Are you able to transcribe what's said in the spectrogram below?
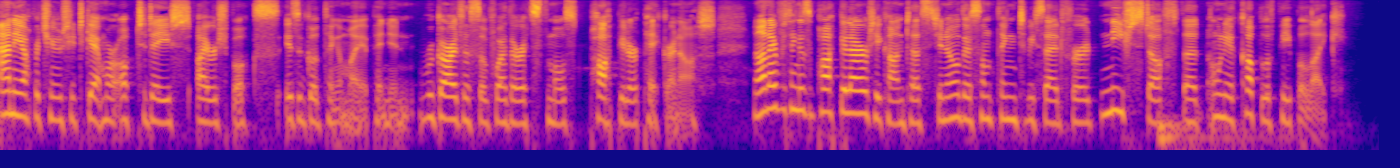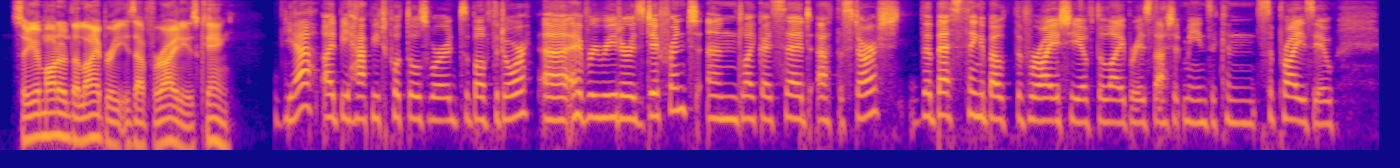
any opportunity to get more up to date Irish books is a good thing, in my opinion, regardless of whether it's the most popular pick or not. Not everything is a popularity contest, you know, there's something to be said for niche stuff that only a couple of people like. So, your motto of the library is that variety is king? Yeah, I'd be happy to put those words above the door. Uh, every reader is different, and like I said at the start, the best thing about the variety of the library is that it means it can surprise you.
